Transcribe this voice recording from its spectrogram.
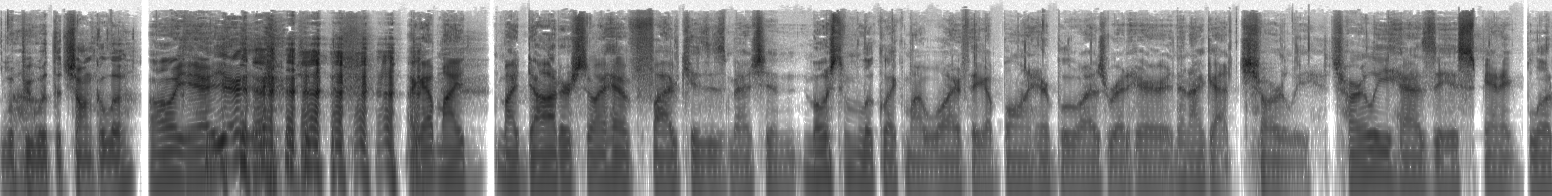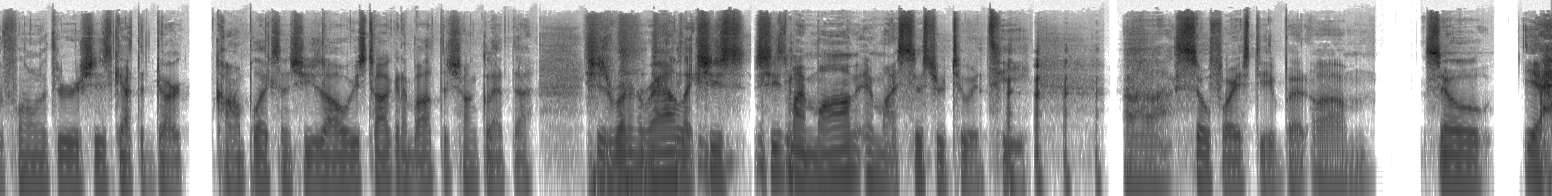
Whoopee Uh, with the chonkala. Oh yeah, yeah. yeah. I got my my daughter, so I have five kids as mentioned. Most of them look like my wife. They got blonde hair, blue eyes, red hair, and then I got Charlie. Charlie has the Hispanic blood flowing through her. She's got the dark complex, and she's always talking about the chancleta. She's running around like she's she's my mom and my sister to a T. Uh, so feisty, but um, so yeah.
